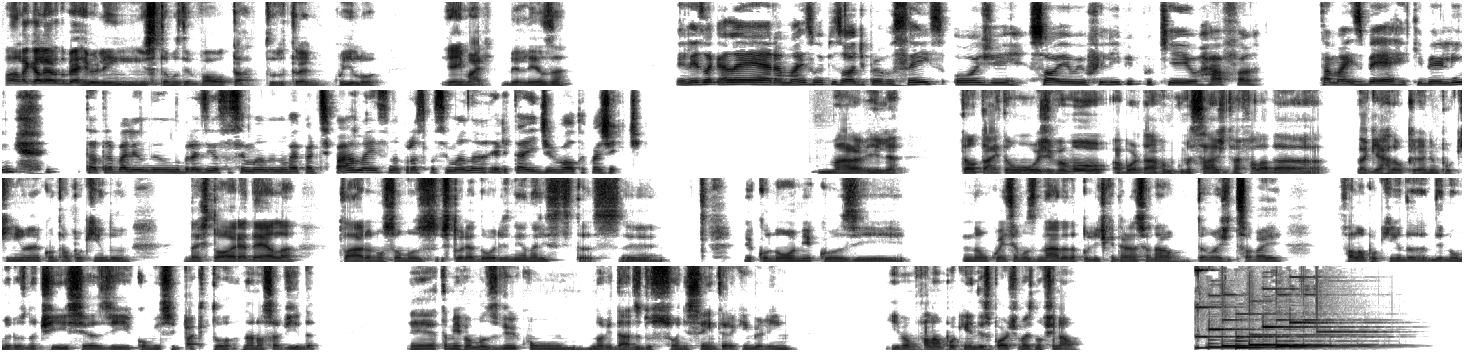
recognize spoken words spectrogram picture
Fala galera do BR Berlim, estamos de volta, tudo tranquilo? E aí, Mari, beleza? Beleza, galera? Mais um episódio para vocês. Hoje só eu e o Felipe, porque o Rafa tá mais BR que Berlim. tá trabalhando no Brasil essa semana, não vai participar, mas na próxima semana ele tá aí de volta com a gente. Maravilha. Então tá, então hoje vamos abordar, vamos começar, a gente vai falar da, da guerra da Ucrânia um pouquinho, né? Contar um pouquinho do, da história dela. Claro, não somos historiadores nem analistas é, econômicos e não conhecemos nada da política internacional, então a gente só vai falar um pouquinho da, de números, notícias e como isso impactou na nossa vida. É, também vamos vir com novidades do Sony Center aqui em Berlim e vamos falar um pouquinho do esporte mais no final.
